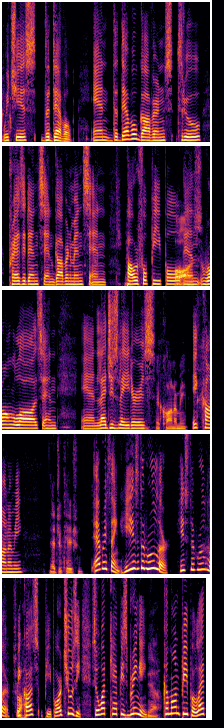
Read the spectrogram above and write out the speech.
which is the devil. And the devil governs through presidents and governments and powerful people Laws. and wrong laws and and legislators, Economy, economy, education. everything. He is the ruler. He's the ruler So how- because people are choosing. So what Keppe is bringing? Yeah. Come on, people, let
